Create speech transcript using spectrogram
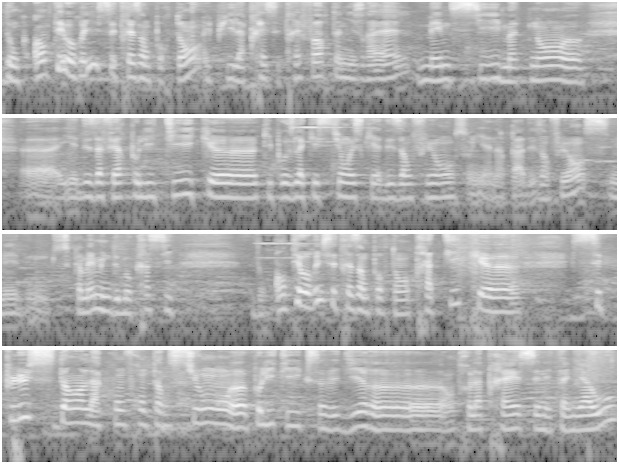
Donc en théorie, c'est très important. Et puis la presse est très forte en Israël, même si maintenant euh, euh, il y a des affaires politiques euh, qui posent la question est-ce qu'il y a des influences ou il n'y en a pas des influences, mais c'est quand même une démocratie. Donc en théorie, c'est très important. En pratique, c'est plus dans la confrontation politique, ça veut dire entre la presse et Netanyahou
